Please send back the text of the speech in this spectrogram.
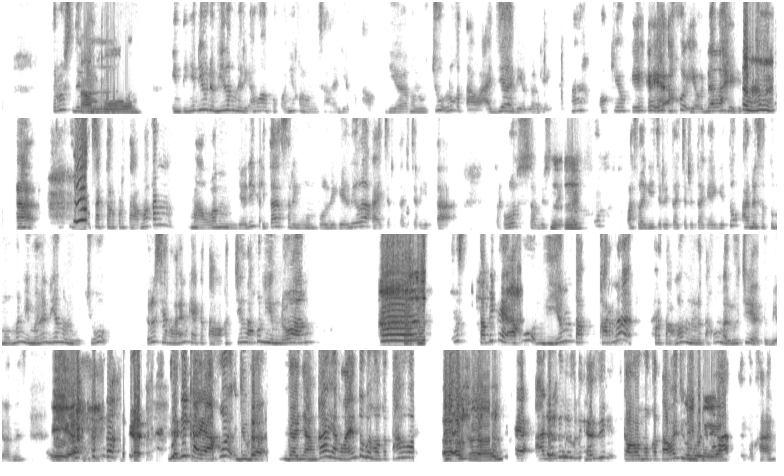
Terus Ya dari ampun. intinya dia udah bilang dari awal pokoknya kalau misalnya dia ketawa dia ngelucu lu ketawa aja. Dia bilang kayak ah oke oke. Kayak aku ya udahlah gitu. Nah sektor pertama kan malam. Jadi kita sering ngumpul di Geli lah kayak cerita cerita terus habis dari Mm-mm. itu pas lagi cerita cerita kayak gitu ada satu momen di mana dia ngelucu terus yang lain kayak ketawa kecil aku diem doang. Terus tapi kayak aku diem tap, karena pertama menurut aku nggak lucu ya to be honest. Iya. Jadi kayak aku juga nggak nyangka yang lain tuh bakal ketawa. Kayak ada ngerti nggak sih? Kalau mau ketawa juga Iya, mau iya. ketawa gitu kan.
